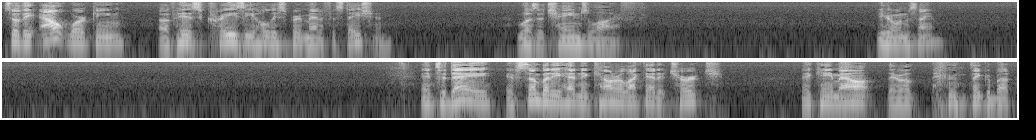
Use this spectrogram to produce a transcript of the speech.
So the outworking of his crazy Holy Spirit manifestation was a changed life. You hear what I'm saying? And today, if somebody had an encounter like that at church, they came out, they were, think about it,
